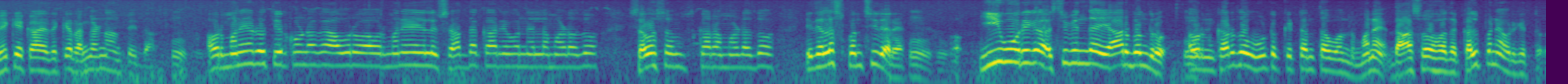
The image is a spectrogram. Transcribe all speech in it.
ಮೇಕೆ ಕಾಯೋದಕ್ಕೆ ರಂಗಣ್ಣ ಅಂತ ಇದ್ದ. ಅವ್ರ ಮನೆಯವರು ತೀರ್ಕೊಂಡಾಗ ಅವರು ಅವ್ರ ಮನೆಯಲ್ಲಿ ಶ್ರಾದ್ದ ಕಾರ್ಯವನ್ನೆಲ್ಲ ಮಾಡೋದು ಶವ ಸಂಸ್ಕಾರ ಮಾಡೋದು ಇದೆಲ್ಲ ಸ್ಪಂದಿಸಿದ್ದಾರೆ. ಈ ಊರಿಗೆ ಹಸಿವಿಂದ ಯಾರು ಬಂದ್ರು? ಅವ್ರನ್ನ ಕರೆದು ಊಟಕ್ಕಿಟ್ಟಂತ ಒಂದು ಮನೆ ದಾಸೋಹದ ಕಲ್ಪನೆ ಅವ್ರಿಗಿತ್ತು.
